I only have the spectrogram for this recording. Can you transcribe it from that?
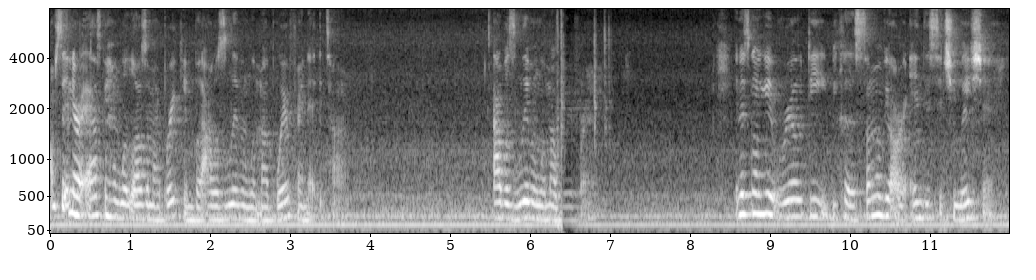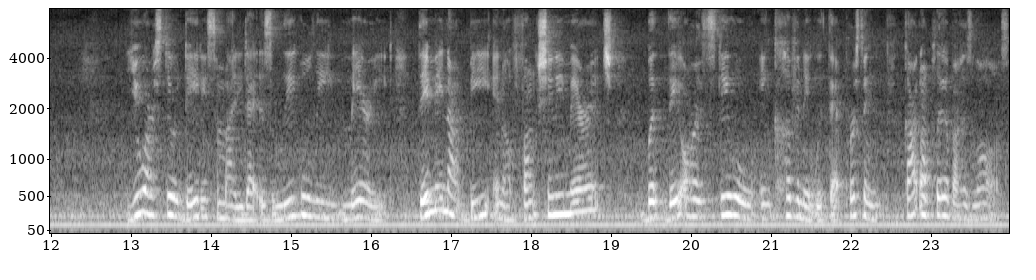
I'm sitting there asking him what laws am I breaking, but I was living with my boyfriend at the time. I was living with my boyfriend and it's going to get real deep because some of y'all are in this situation. You are still dating somebody that is legally married. They may not be in a functioning marriage, but they are still in covenant with that person. God don't play about his laws.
